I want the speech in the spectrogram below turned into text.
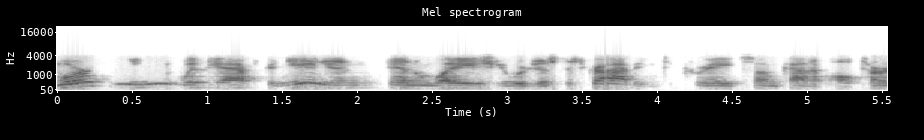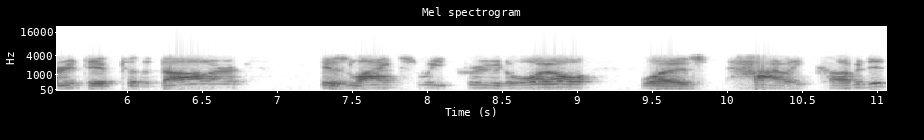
working with the African Union in ways you were just describing to create some kind of alternative to the dollar. His light sweet crude oil was highly coveted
